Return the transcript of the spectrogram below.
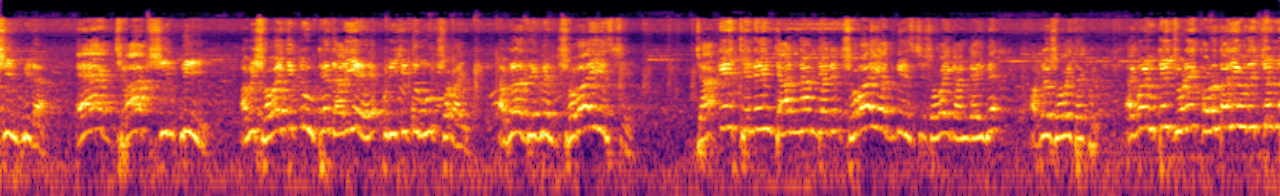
শিল্পীরা, এক ঝাঁক শিল্পী আমি সবাইকে একটু উঠে দাঁড়িয়ে পরিচিত মুখ সবাই। আপনারা দেখবেন সবাই এসছে। যাকে চেনেন, যার নাম জানেন, সবাই আজকে এসছে, সবাই গান গাইবে। আপনারা সবাই থাকবেন। একবার উঠে জোরে করতালি ওদের জন্য।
